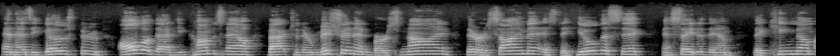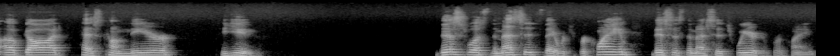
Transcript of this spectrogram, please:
and as he goes through all of that, he comes now back to their mission in verse 9. Their assignment is to heal the sick and say to them, The kingdom of God has come near to you. This was the message they were to proclaim. This is the message we are to proclaim.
